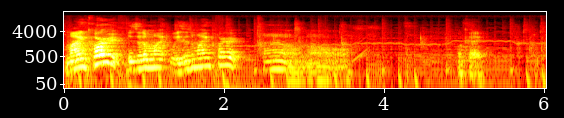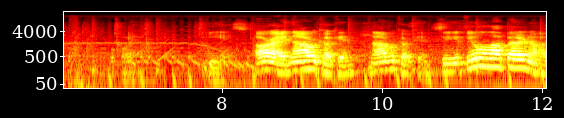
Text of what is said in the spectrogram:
Mine cart? Is it a mine? Is it a mine cart? I don't know. Okay. Yes. All right, now we're cooking. Now we're cooking. See, you feeling a lot better now.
